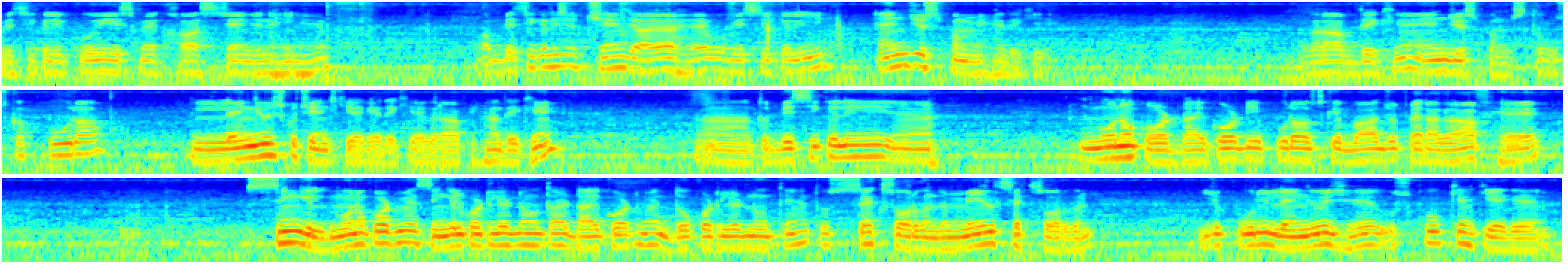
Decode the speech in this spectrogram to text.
बेसिकली कोई इसमें ख़ास चेंज नहीं है। और बेसिकली जो चेंज आया है वो बेसिकली एनजियोस्पम में है देखिए। अगर आप देखें एनजियोस्पम्स तो उसका पूरा लैंग्वेज को चेंज किया गया देखिए अगर आप यहाँ देखें आ, तो बेसिकली मोनोकॉड डाइकॉड ये पूरा उसके बाद जो पैराग्राफ है सिंगल मोनोकॉड में सिंगल कोटिलेडन होता है डाइकॉड में दो कोटिलेडन होते हैं तो सेक्स ऑर्गन जो मेल सेक्स ऑर्गन जो पूरी लैंग्वेज है, उसको क्या किया गया है?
